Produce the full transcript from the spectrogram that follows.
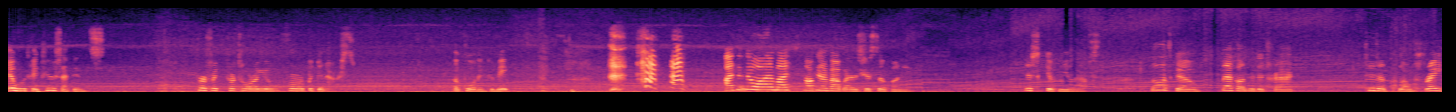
it will take 2 seconds perfect tutorial for beginners. According to me. I don't know why am I talking about, but it's just so funny. Just give me laughs. So let's go back onto the track to the flow straight.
